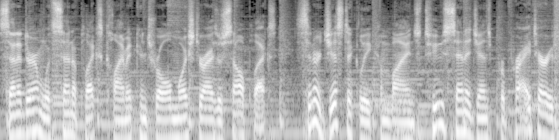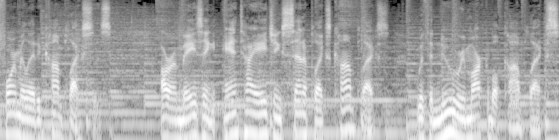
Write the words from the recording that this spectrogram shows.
Senederm with Seneplex Climate Control Moisturizer Cellplex synergistically combines two Senegence proprietary formulated complexes our amazing anti aging Seneplex complex with a new remarkable complex,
